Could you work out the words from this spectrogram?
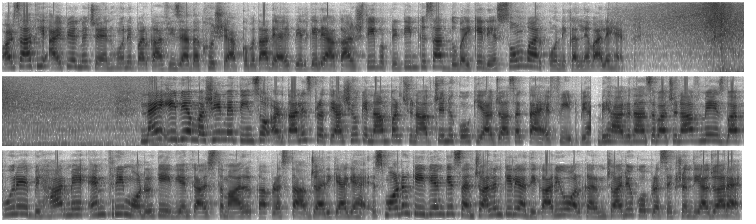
और साथ ही आईपीएल में चयन होने पर काफ़ी ज़्यादा खुश है। आपको बता दें, आईपीएल के लिए आकाशदीप अपनी टीम के साथ दुबई के लिए सोमवार को निकलने वाले हैं। नए ईवीएम मशीन में 348 प्रत्याशियों के नाम पर चुनाव चिन्ह को किया जा सकता है फ़ीड। बिहार विधानसभा चुनाव में इस बार पूरे बिहार में M3 मॉडल के ईवीएम का इस्तेमाल का प्रस्ताव जारी किया गया है। इस मॉडल के ईवीएम के संचालन के लिए अधिकारियों और कर्मचारियों को प्रशिक्षण दिया जा रहा है।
